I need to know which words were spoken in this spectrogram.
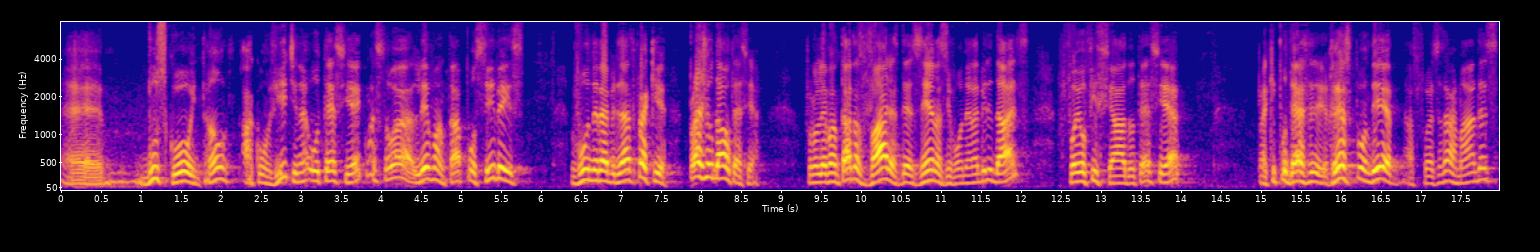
É, buscou, então, a convite, né? O TSE começou a levantar possíveis vulnerabilidades para quê? Para ajudar o TSE. Foram levantadas várias dezenas de vulnerabilidades, foi oficiado o TSE para que pudesse responder às Forças Armadas,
